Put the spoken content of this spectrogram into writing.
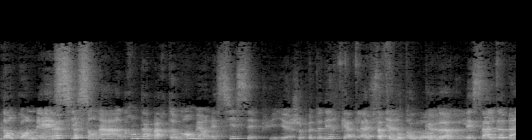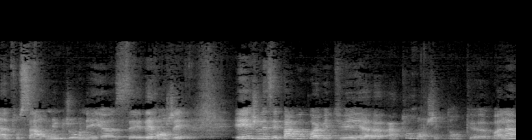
Donc, on est six, on a un grand appartement, mais on est six. Et puis, euh, je peux te dire qu'il y a de la vie. Ça fait hein. beaucoup de Donc, monde, euh, hein. les salles de bain, tout ça, en une journée, euh, c'est dérangé. Et je les ai pas beaucoup habitués euh, à tout ranger. Donc voilà,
